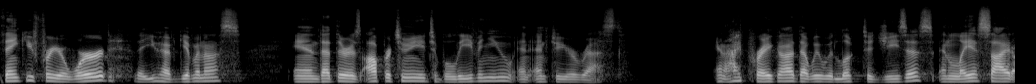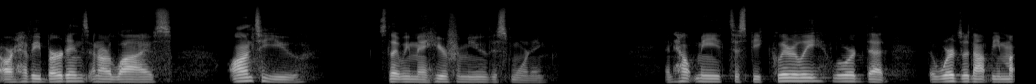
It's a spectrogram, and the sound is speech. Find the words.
Thank you for your word that you have given us, and that there is opportunity to believe in you and enter your rest. And I pray, God, that we would look to Jesus and lay aside our heavy burdens in our lives onto you so that we may hear from you this morning. And help me to speak clearly, Lord, that the words would not be my,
